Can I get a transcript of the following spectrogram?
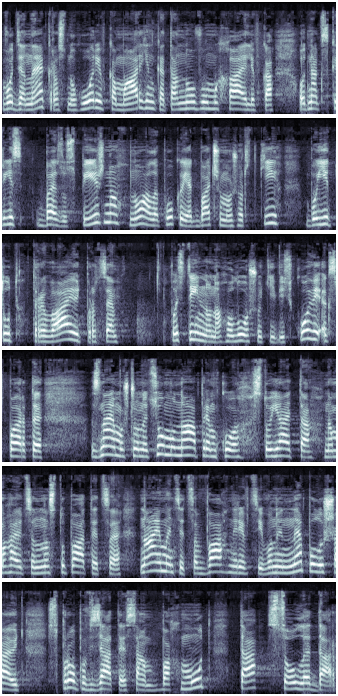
Водяне, Красногорівка, Мар'їнка та Новомихайлівка. Однак скрізь безуспішно. Ну але поки, як бачимо, жорсткі бої тут тривають. Про це постійно наголошують і військові експерти. Знаємо, що на цьому напрямку стоять та намагаються наступати це найманці, це вагнерівці. Вони не полишають спроб взяти сам Бахмут та Соледар.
